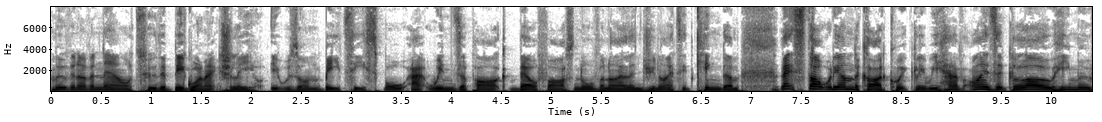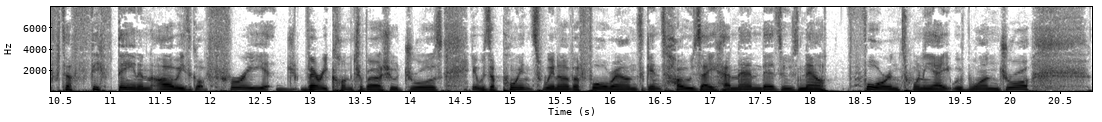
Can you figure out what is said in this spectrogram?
Moving over now to the big one, actually. It was on BT Sport at Windsor Park, Belfast, Northern Ireland, United Kingdom. Let's start with the undercard quickly. We have Isaac Lowe. He moved to 15 and 0. He's got three very controversial draws. It was a points win over four rounds against Jose Hernandez, who's now 4 and 28 with one draw.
